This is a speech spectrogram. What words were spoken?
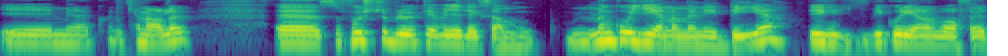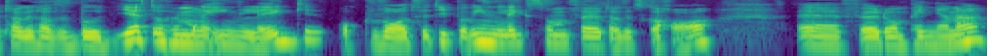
i mina kanaler. Eh, så först så brukar vi liksom, men gå igenom en idé. Vi, vi går igenom vad företaget har för budget och hur många inlägg och vad för typ av inlägg som företaget ska ha eh, för de pengarna.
